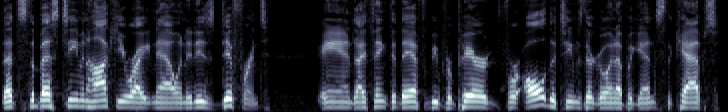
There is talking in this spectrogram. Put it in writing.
that's the best team in hockey right now, and it is different. And I think that they have to be prepared for all the teams they're going up against the Caps,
